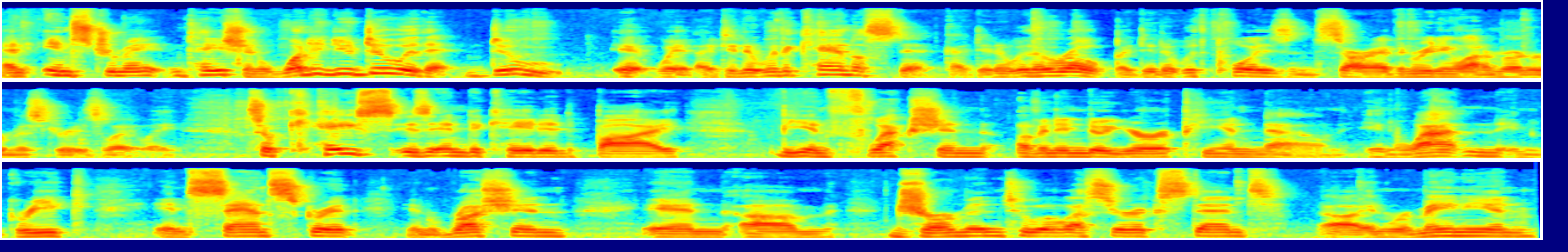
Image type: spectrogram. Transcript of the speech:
And instrumentation. What did you do with it? Do it with. I did it with a candlestick. I did it with a rope. I did it with poison. Sorry, I've been reading a lot of murder mysteries lately. So case is indicated by the inflection of an Indo European noun in Latin, in Greek, in Sanskrit, in Russian, in um, German to a lesser extent, uh, in Romanian,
